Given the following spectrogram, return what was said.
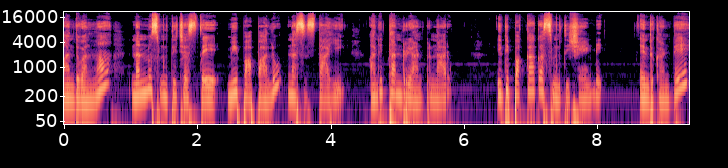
అందువలన నన్ను స్మృతి చేస్తే మీ పాపాలు నశిస్తాయి అని తండ్రి అంటున్నారు. ఇది పక్కాగా స్మృతి చేయండి. ఎందుకంటే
